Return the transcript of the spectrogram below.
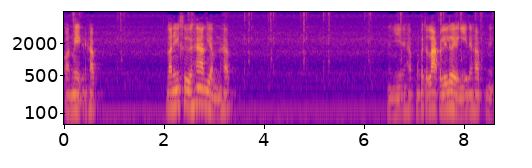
ก้อนเมฆนะครับแล้วนี้คือห้าเหลี่ยมนะครับ อย่างนี้นะครับ มันก็จะลากไปเรื่อยๆอย่างนี้นะครับนี่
